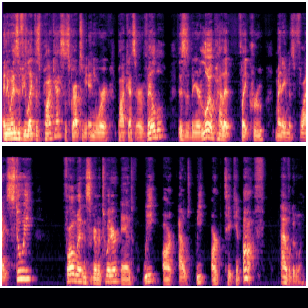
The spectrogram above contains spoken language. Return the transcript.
Anyways, if you like this podcast, subscribe to me anywhere podcasts are available. This has been your loyal pilot flight crew. My name is Fly Stewie. Follow me on Instagram and Twitter, and we are out. We are taking off. Have a good one.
